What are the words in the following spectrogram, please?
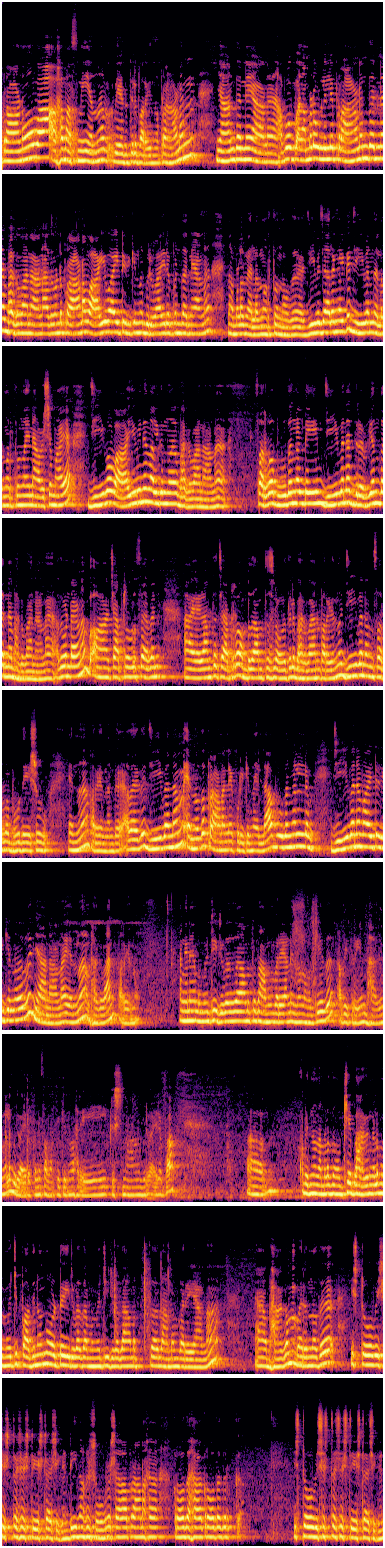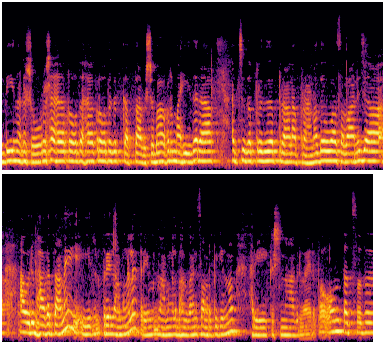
പ്രാണോവ അഹമസ്മി എന്ന് വേദത്തിൽ പറയുന്നു. പ്രാണൻ ഞാൻ തന്നെയാണ്. അപ്പോൾ നമ്മുടെ ഉള്ളിലെ പ്രാണൻ തന്നെ ഭഗവാനാണ്. അതുകൊണ്ട് പ്രാണവായുവായിട്ടിരിക്കുന്ന ഗുരുവായൂരപ്പൻ തന്നെയാണ് നമ്മളെ നിലനിർത്തുന്നത്. ജീവജാലങ്ങൾക്ക് ജീവൻ നിലനിർത്തുന്നതിനാവശ്യമായ ജീവവായുവിന് നൽകുന്ന ഭഗവാനാണ്. സർവഭൂതങ്ങളുടെയും ജീവനദ്രവ്യം തന്നെ ഭഗവാനാണ്. അതുകൊണ്ടാണ് ചാപ്റ്റർ സെവൻ ഏഴാമത്തെ ചാപ്റ്റർ ഒമ്പതാമത്തെ ശ്ലോകത്തിൽ ഭഗവാൻ പറയുന്നു ജീവനം സർവഭൂതേഷു എന്ന് പറയുന്നുണ്ട്. അതായത് ജീവനം എന്നത് പ്രാണനെ കുറിക്കുന്ന എല്ലാ ഭൂതങ്ങളിലും ജീവനമായിട്ടിരിക്കുന്നത് ഞാനാണ് എന്ന് ഭഗവാൻ പറയുന്നു. അങ്ങനെ മുന്നൂറ്റി ഇരുപതാമത്തെ നാമം വരെയാണ് ഇന്ന് നോക്കിയത്. അപ്പോൾ ഇത്രയും ഭാഗങ്ങൾ ഗുരുവായൂരപ്പന് സമർപ്പിക്കുന്നു. ഹരേ കൃഷ്ണ ഗുരുവായൂരപ്പ. അപ്പം ഇന്ന് നമ്മൾ നോക്കിയ ഭാഗങ്ങൾ മുന്നൂറ്റി പതിനൊന്ന് തൊട്ട് ഇരുപത് മുന്നൂറ്റി ഇരുപതാമത്തെ നാമം വരെയാണ്. ആ ഭാഗം വരുന്നത് ഇഷ്ടോ വിശിഷ്ട ശിഷ്ടേഷ്ട ശിഖണ്ഡീനഹ ശോവൃഷ പ്രാണ ക്രോധ ക്രോധകൃത് ഇഷ്ടോ വിശിഷ്ട ശിഷ്ടേഷ്ട ശിഖണ്ഡീനഹ ഷോറഷ ക്രോധ ക്രോധകൃത് കത്ത വിഷബാഹുർമഹീധര അച്യുത പ്രതിത പ്രാണ പ്രാണദോ സവാനുജ. ആ ഒരു ഭാഗത്താണ് ഈ ഇത്രയും നാമങ്ങൾ ഇത്രയും നാമങ്ങൾ ഭഗവാൻ സമർപ്പിക്കുന്നു. ഹരേ കൃഷ്ണ ഗുരുവായൂരപ്പ. ഓം തത്സത്.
